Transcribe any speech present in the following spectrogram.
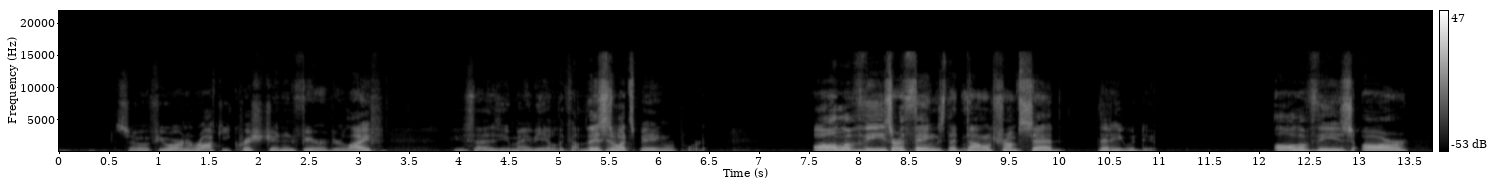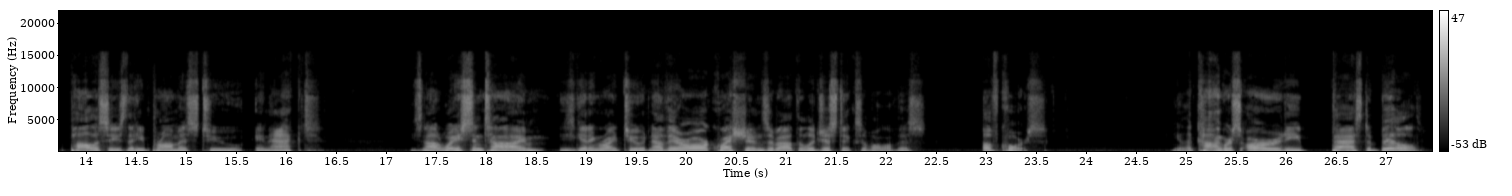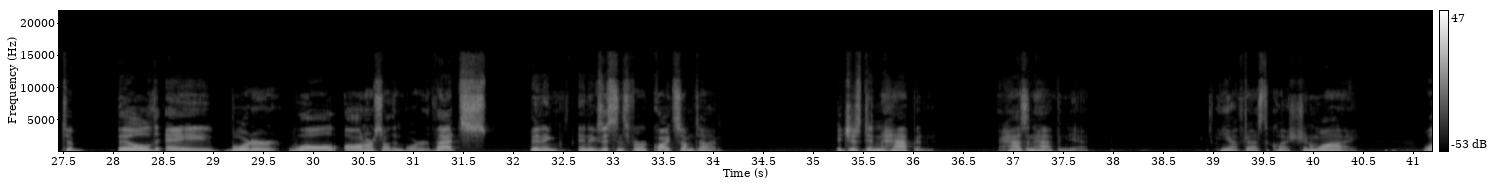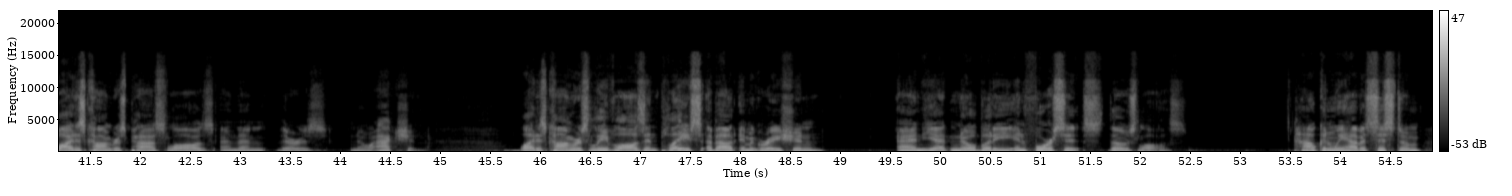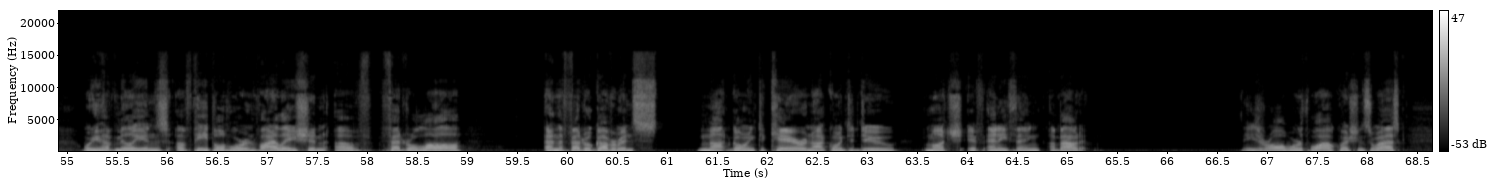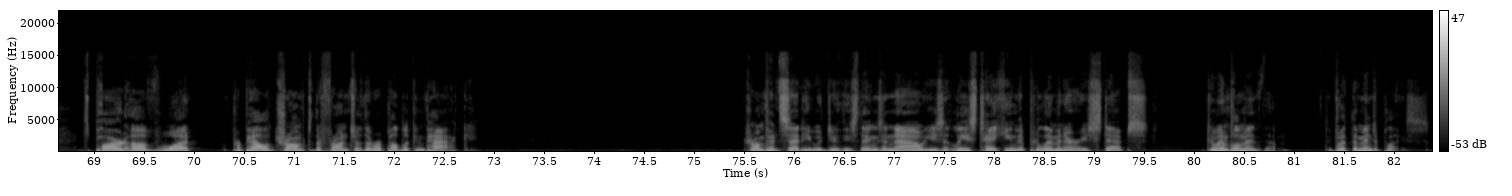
So if you are an Iraqi Christian in fear of your life, he says you may be able to come. This is what's being reported. All of these are things that Donald Trump said that he would do all of these are policies that he promised to enact. He's not wasting time. He's getting right to it. Now, there are questions about the logistics of all of this, of course. You know, the Congress already passed a bill to build a border wall on our southern border. That's been in, in existence for quite some time. It just didn't happen. It hasn't happened yet. You have to ask the question why? Why does Congress pass laws and then there is no action? Why does Congress leave laws in place about immigration and yet nobody enforces those laws? How can we have a system where you have millions of people who are in violation of federal law and the federal government's not going to care and not going to do much, if anything, about it? These are all worthwhile questions to ask. It's part of what propelled Trump to the front of the Republican pack. Trump had said he would do these things, and now he's at least taking the preliminary steps to implement them, to put them into place.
